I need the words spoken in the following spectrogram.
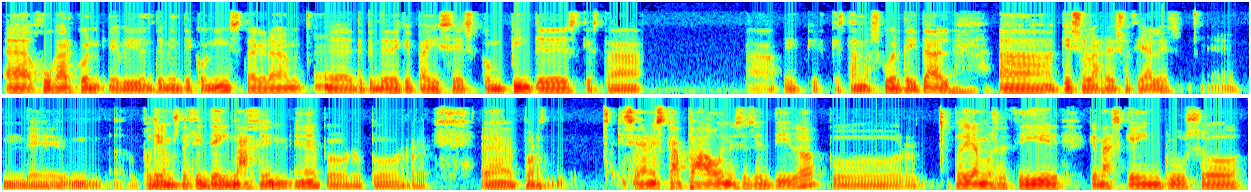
eh, jugar con, evidentemente, con Instagram, eh, depende de qué países, con Pinterest, que está eh, que, está más fuerte y tal, ah, que son las redes sociales, podríamos decir de imagen, por, por, por, que se han escapado en ese sentido, por, podríamos decir que más que incluso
